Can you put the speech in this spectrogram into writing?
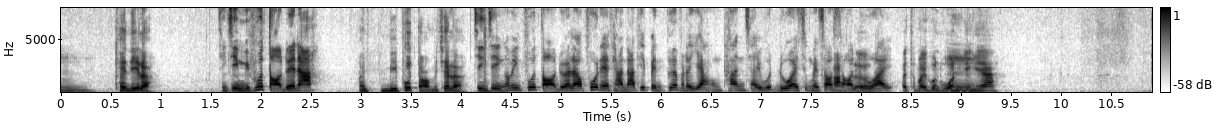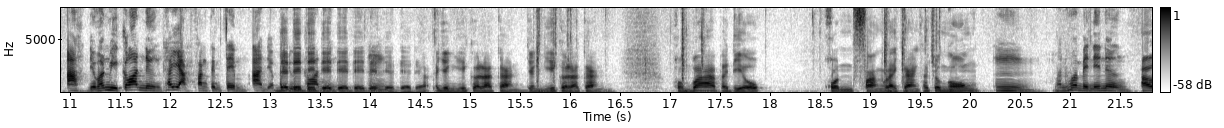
อืมแค่นี้เหรอ จริง ๆ มีพูดต่อด้วยนะ มันมีพูดต่อไม่ใช่เหรอจริง ๆ ก็มีพูดต่อด้วยแล้วพูดในฐานะที่เป็นเพื่อนภรรยาของท่านชัยวุฒิด้วย ซึ่งเป็นสสอะเหรอด้วยเอ้ทำไมห้วนอืมๆอย่างเงี้ยอะเดี๋ยวมันมีก้อนหนึ่งถ้าอยากฟังเต็มๆอะเดี๋ยวไปเดี๋ยวดูเดี๋ยวก้อนหเดี๋นึ่ยวงเดี๋ยวเดี๋ยวอืมเดี๋ยวเดี๋ยวเอาอย่างนี้ก็แล้วกัน อย่างนี้ก็แล้วกัน ผมว่าประเดี๋ยวคนฟังรายการเขาจะงง อืมมันห้วนไปนิดนึง เอา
